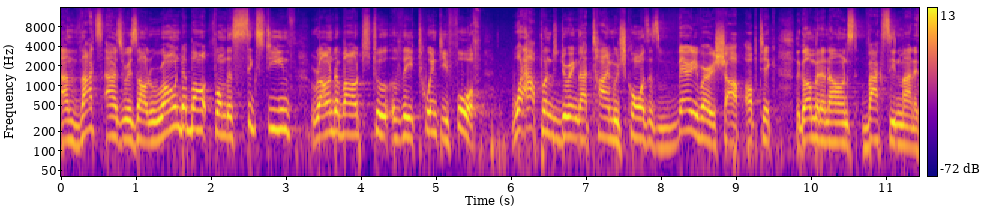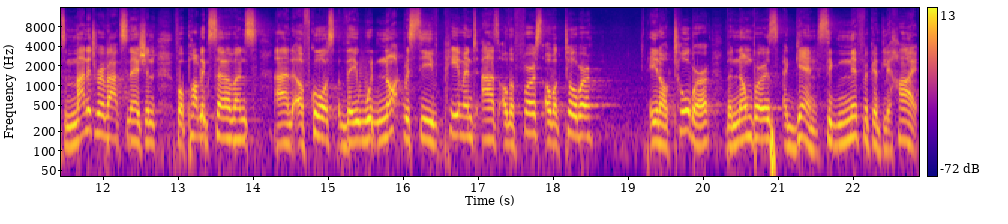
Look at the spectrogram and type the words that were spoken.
And that's as a result, roundabout from the 16th roundabout to the 24th, what happened during that time which caused this very, very sharp uptick? The government announced vaccine mandates, mandatory vaccination for public servants, and of course, they would not receive payment as of the 1st of October in October, the numbers, again, significantly high.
